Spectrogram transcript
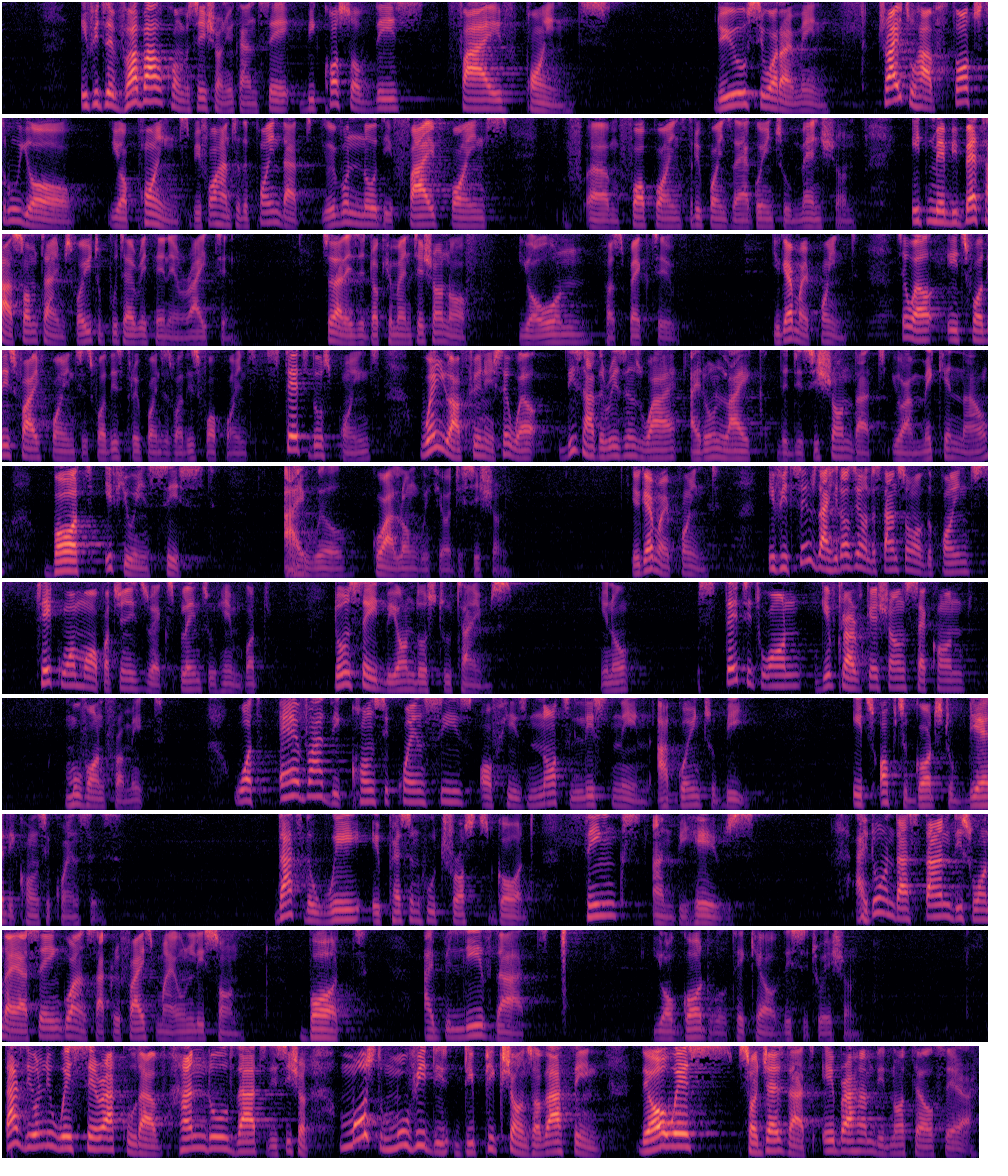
If it's a verbal conversation, you can say, because of these five points. Do you see what I mean? Try to have thought through your your points beforehand to the point that you even know the five points, um, four points, three points that are going to mention, it may be better sometimes for you to put everything in writing so that there's a documentation of your own perspective. You get my point? Say, well, it's for these five points, it's for these three points, it's for these four points. State those points. When you are finished, say, well, these are the reasons why I don't like the decision that you are making now. But if you insist, I will go along with your decision. You get my point? If it seems that he doesn't understand some of the points, take one more opportunity to explain to him, but don't say it beyond those two times. You know, state it one, give clarification second, move on from it. Whatever the consequences of his not listening are going to be, it's up to God to bear the consequences. That's the way a person who trusts God thinks and behaves. I don't understand this one that you are saying, go and sacrifice my only son. But I believe that your God will take care of this situation. That's the only way Sarah could have handled that decision. Most movie de- depictions of that thing, they always suggest that Abraham did not tell Sarah.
